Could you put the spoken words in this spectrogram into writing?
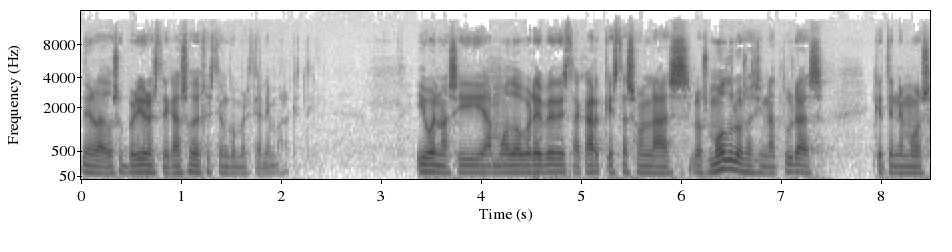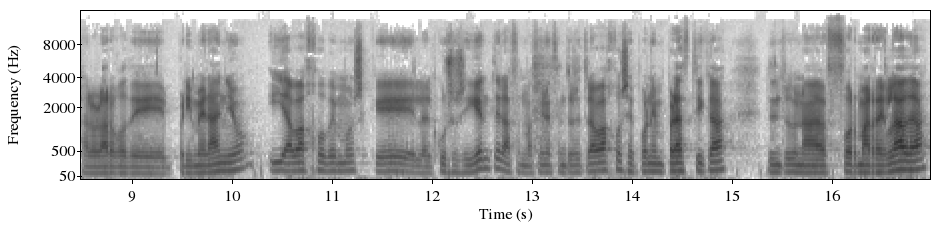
de grado superior, en este caso de gestión comercial y marketing. Y bueno, así a modo breve destacar que estos son las, los módulos, asignaturas que tenemos a lo largo del primer año y abajo vemos que el curso siguiente, la formación en centros de trabajo, se pone en práctica dentro de una forma arreglada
